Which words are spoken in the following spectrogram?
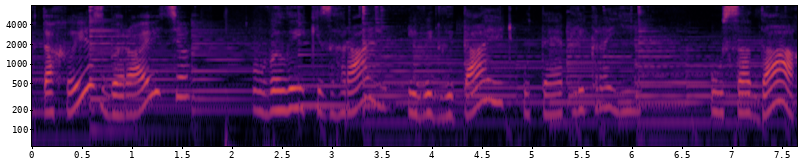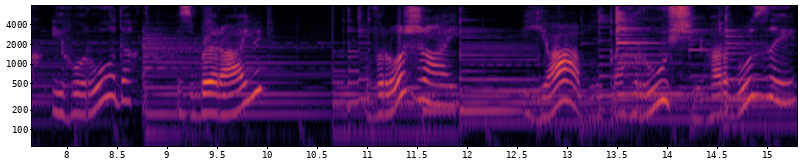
Птахи збираються у великі зграї і відлітають у теплі краї. У садах і городах збирають врожай, яблука, груші, гарбузи.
